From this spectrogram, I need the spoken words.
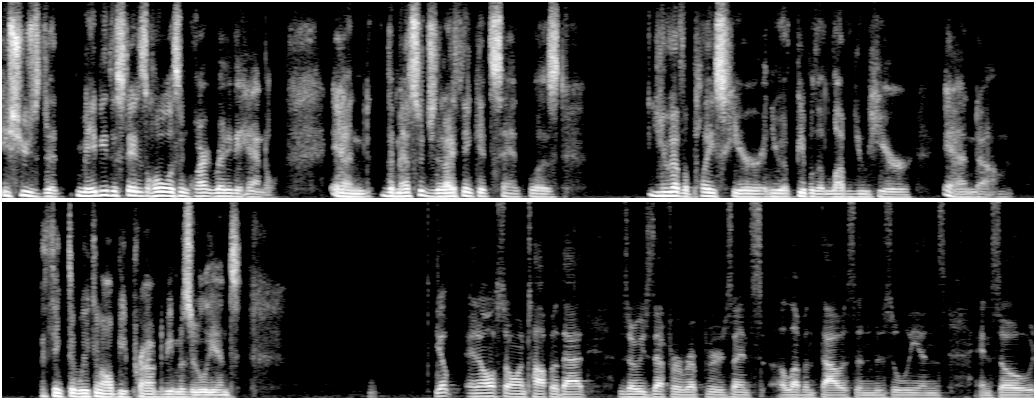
issues that maybe the state as a whole isn't quite ready to handle. And the message that I think it sent was you have a place here and you have people that love you here. And um, I think that we can all be proud to be Missoulians. Yep, and also on top of that, Zooey Zephyr represents 11,000 Missoulians, and so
